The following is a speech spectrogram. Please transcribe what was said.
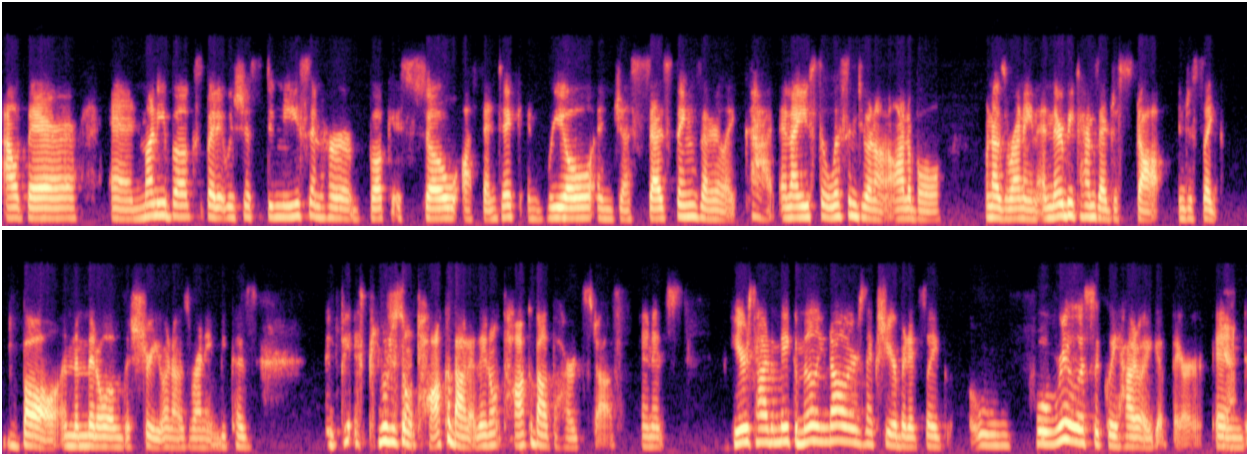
out there and money books, but it was just Denise and her book is so authentic and real and just says things that are like, God. And I used to listen to it on Audible when I was running, and there'd be times I just stop and just like bawl in the middle of the street when I was running because it- people just don't talk about it. They don't talk about the hard stuff. And it's here's how to make a million dollars next year, but it's like, well, realistically, how do I get there? And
